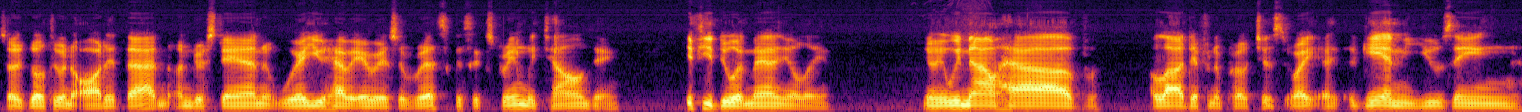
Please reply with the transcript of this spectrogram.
sort of go through and audit that and understand where you have areas of risk is extremely challenging if you do it manually. You know, we now have a lot of different approaches, right? Again, using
